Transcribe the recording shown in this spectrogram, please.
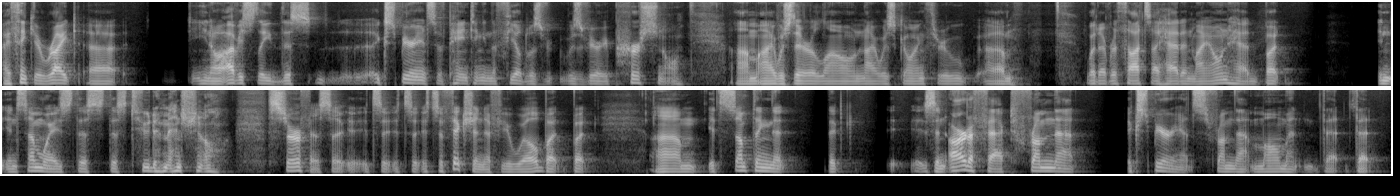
I think you're right. Uh, you know, obviously, this experience of painting in the field was was very personal. Um, I was there alone. I was going through um, whatever thoughts I had in my own head, but in, in some ways, this this two dimensional surface uh, it's a, it's a, it's a fiction, if you will, but but um, it's something that that is an artifact from that experience, from that moment that that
